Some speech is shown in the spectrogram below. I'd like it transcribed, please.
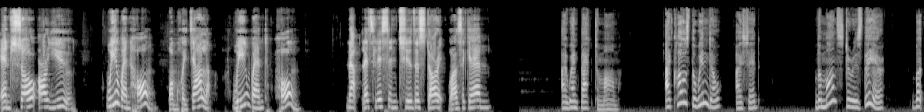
And so are you. We went home. 我们回家了。We went home. Now let's listen to the story once again. I went back to Mom. I closed the window, I said. The monster is there, but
